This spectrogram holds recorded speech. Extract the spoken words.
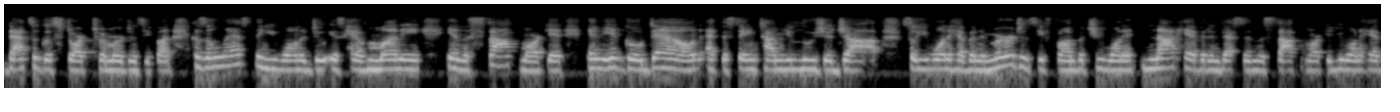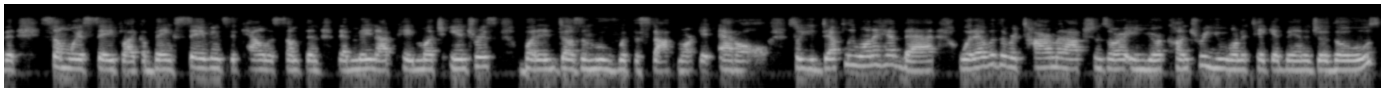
That's a good start to emergency fund. Because the last thing you want to do is have money in the stock market and it go down at the same time you lose your job. So you want to have an emergency fund, but you want to not have it invested in the stock market. You want to have it somewhere safe, like a bank savings account or something that may not pay much interest, but it doesn't move with the stock market at all. So you definitely want to have that. Whatever the retirement options are in your country, you want to take advantage of those.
